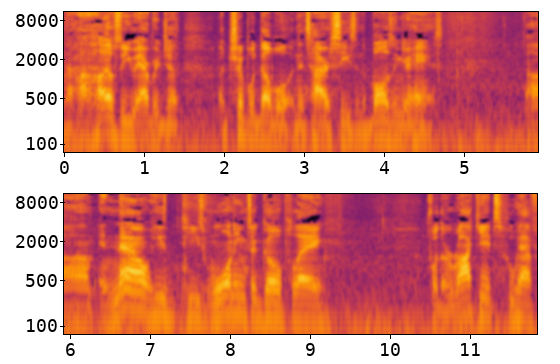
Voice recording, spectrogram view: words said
Now, how, else do you average a, a triple double an entire season? The ball's in your hands. Um, and now he's he's wanting to go play for the Rockets, who have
